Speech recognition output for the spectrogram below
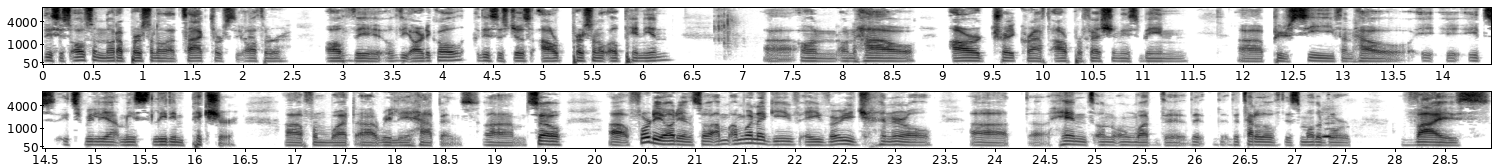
this is also not a personal attack towards the author of the of the article. This is just our personal opinion uh, on on how our tradecraft, our profession is being uh, perceived, and how it, it's it's really a misleading picture uh, from what uh, really happens. Um, so, uh, for the audience, so I'm I'm going to give a very general uh, hint on on what the, the the title of this motherboard vice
